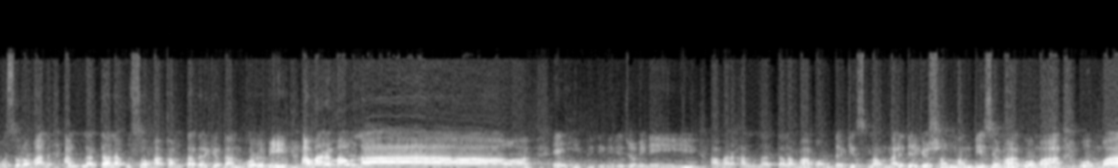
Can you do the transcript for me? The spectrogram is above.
মুসলমান, আল্লাহ তালা উচ্চ মাকাম তাদেরকে দান করবে। আমার মাওলা এই পৃথিবীর জমিনে আমার আল্লাহ তাআলা মা বোনদেরকে, ইসলাম নারীদেরকে সম্মান দিয়েছে। মা গো মা, ও মা,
